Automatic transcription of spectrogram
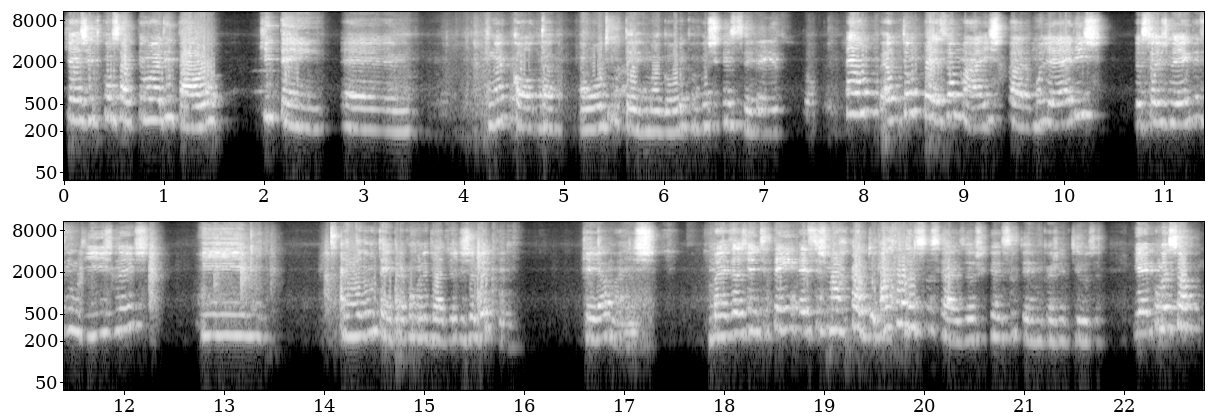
que a gente consegue ter um edital que tem, é, que não é cota, é um outro termo agora que eu vou esquecer. É um, é um, tem um peso a mais para mulheres, pessoas negras, indígenas e ainda não tem para a comunidade LGBT, que é a mais. Mas a gente tem esses marcadores, marcadores sociais, acho que é esse termo que a gente usa. E aí começou,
